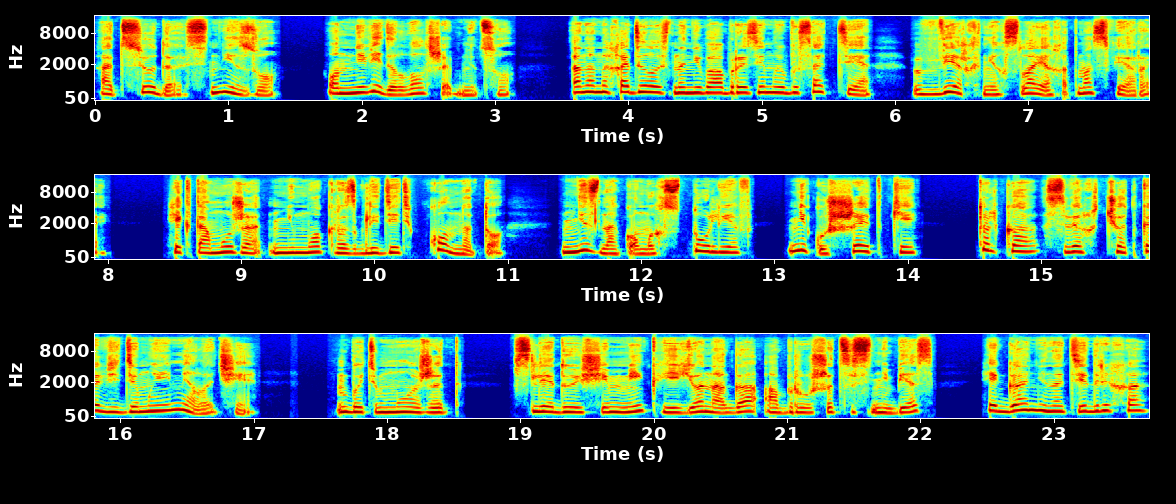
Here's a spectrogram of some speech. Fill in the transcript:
Отсюда, снизу, он не видел волшебницу. Она находилась на невообразимой высоте, в верхних слоях атмосферы. И к тому же не мог разглядеть комнату, ни знакомых стульев, ни кушетки, только сверхчетко видимые мелочи. Быть может, в следующий миг ее нога обрушится с небес, и Ганнина Тидриха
